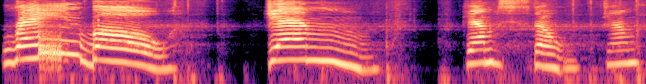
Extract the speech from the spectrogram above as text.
Rainbow. Gem. Gemstone. Gem.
